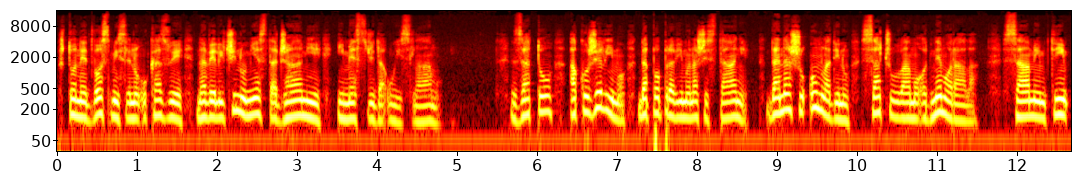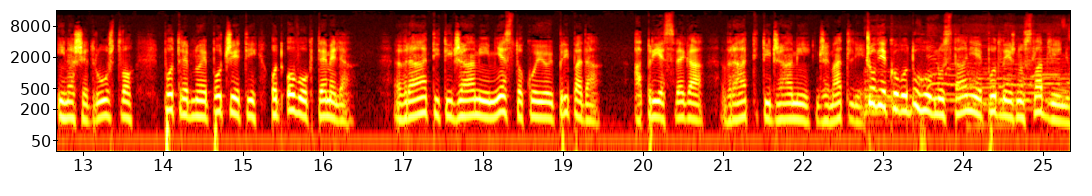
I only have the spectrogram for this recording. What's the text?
što nedvosmisleno ukazuje na veličinu mjesta džamije i mesđida u islamu. Zato, ako želimo da popravimo naše stanje, da našu omladinu sačuvamo od nemorala, samim tim i naše društvo, potrebno je početi od ovog temelja – vratiti džamiji mjesto koje joj pripada, a prije svega vratiti džamiji džematlije. Čovjekovo duhovno stanje je podležno slabljenju,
